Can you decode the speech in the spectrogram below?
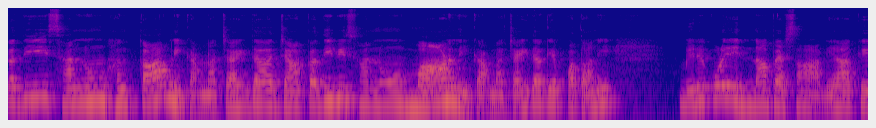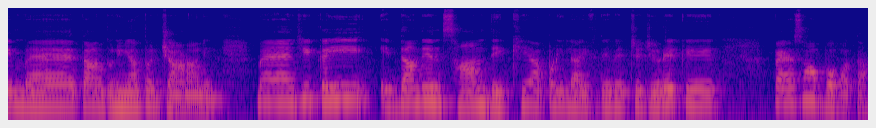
ਕਦੀ ਸਾਨੂੰ ਹੰਕਾਰ ਨਹੀਂ ਕਰਨਾ ਚਾਹੀਦਾ ਜਾਂ ਕਦੀ ਵੀ ਸਾਨੂੰ ਮਾਣ ਨਹੀਂ ਕਰਨਾ ਚਾਹੀਦਾ ਕਿ ਪਤਾ ਨਹੀਂ ਮੇਰੇ ਕੋਲ ਇੰਨਾ ਪੈਸਾ ਆ ਗਿਆ ਕਿ ਮੈਂ ਤਾਂ ਦੁਨੀਆ ਤੋਂ ਜਾਣਾ ਨਹੀਂ। ਮੈਂ ਜੀ ਕਈ ਇਦਾਂ ਦੇ ਇਨਸਾਨ ਦੇਖੇ ਆ ਆਪਣੀ ਲਾਈਫ ਦੇ ਵਿੱਚ ਜਿਹੜੇ ਕਿ ਪੈਸਾ ਬਹੁਤ ਆ।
